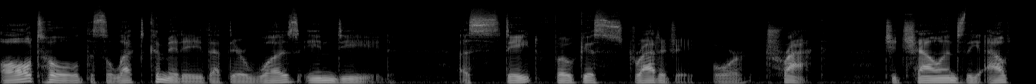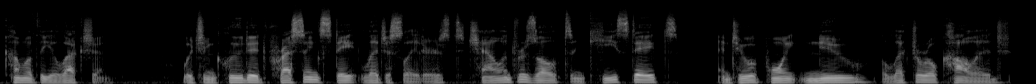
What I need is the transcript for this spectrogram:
all told the Select Committee that there was indeed a state focused strategy or track to challenge the outcome of the election, which included pressing state legislators to challenge results in key states and to appoint new electoral college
